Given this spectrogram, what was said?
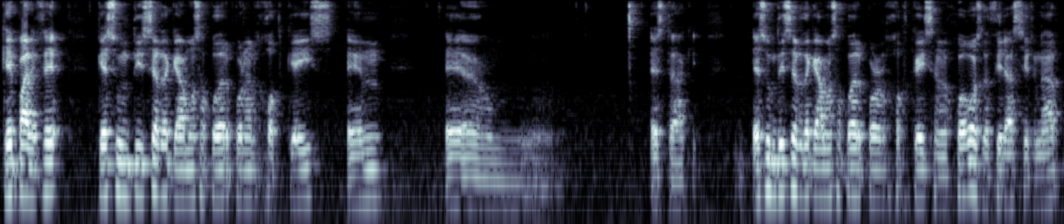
que parece que es un teaser de que vamos a poder poner hotkeys en em, este de aquí. Es un teaser de que vamos a poder poner hotkeys en el juego, es decir, asignar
